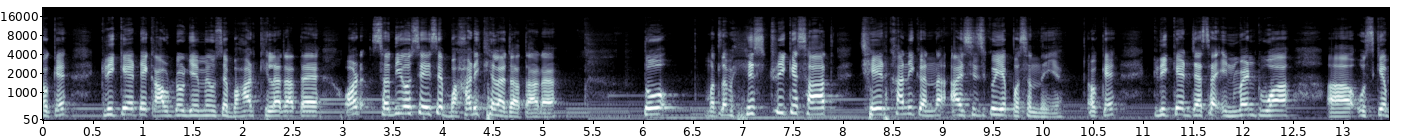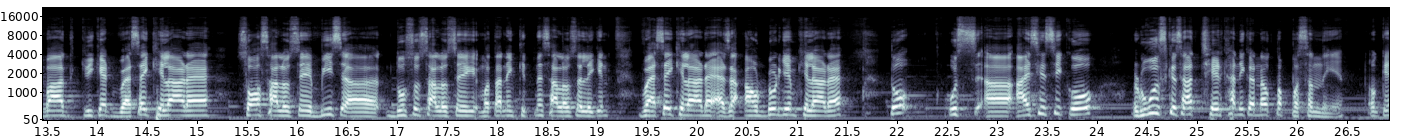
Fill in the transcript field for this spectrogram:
ओके क्रिकेट एक आउटडोर गेम है उसे बाहर खेला जाता है और सदियों से इसे बाहर ही खेला जाता आ रहा है। तो मतलब हिस्ट्री के साथ छेड़खानी करना आईसीसी को ये पसंद नहीं है। ओके क्रिकेट जैसा इन्वेंट हुआ आ, उसके बाद क्रिकेट वैसा ही खेला आ रहा है। सौ सालों से बीस दो सौ सालों से पता नहीं कितने सालों से लेकिन वैसे ही खिला रहा है एज अ आउटडोर गेम खिला रहा है। तो उस आईसीसी को रूल्स के साथ छेड़खानी करना उतना पसंद नहीं है। ओके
